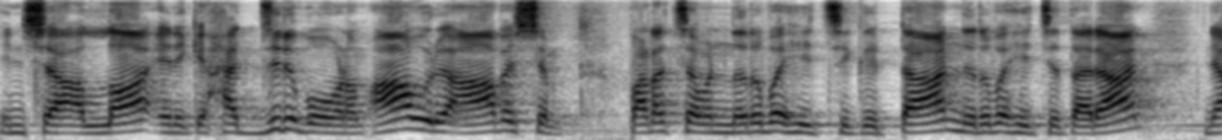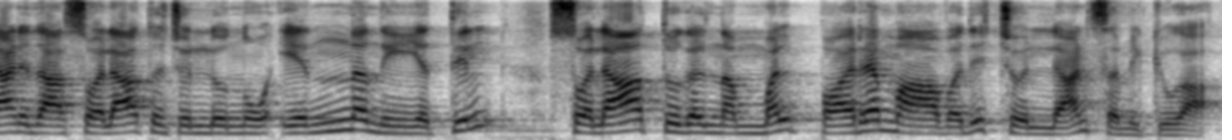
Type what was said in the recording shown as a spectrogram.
ഇൻഷാ അള്ളാ എനിക്ക് ഹജ്ജിന് പോകണം. ആ ഒരു ആവശ്യം പടച്ചവൻ നിർവഹിച്ച് കിട്ടാൻ നിർവഹിച്ച് തരാൻ ഞാനിത് ആ സ്വലാത്ത് ചൊല്ലുന്നു എന്ന നീയത്തിൽ സ്വലാത്തുകൾ നമ്മൾ പരമാവധി ചൊല്ലാൻ ശ്രമിക്കുക.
